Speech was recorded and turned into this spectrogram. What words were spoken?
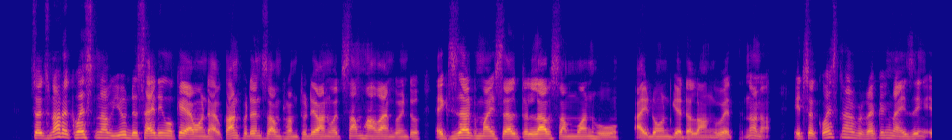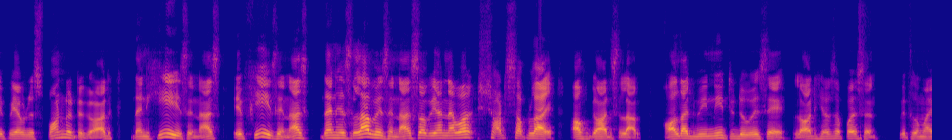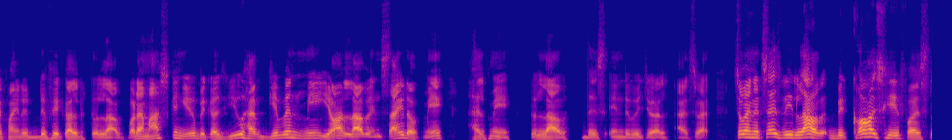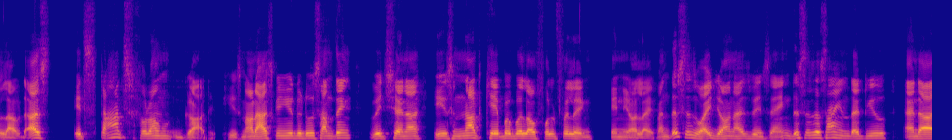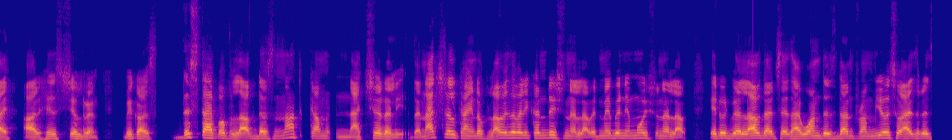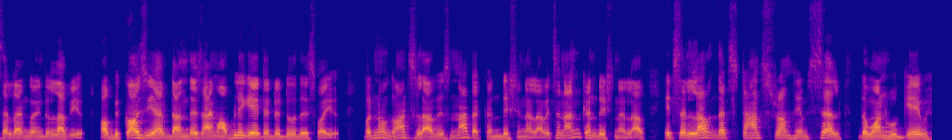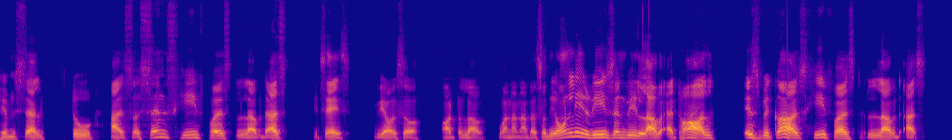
So it's not a question of you deciding, okay, I want to have confidence um, from today onwards. Somehow I'm going to exert myself to love someone who I don't get along with. No, no. It's a question of recognizing if we have responded to God, then He is in us. If He is in us, then His love is in us. So we are never short supply of God's love. All that we need to do is say, Lord, here's a person with whom I find it difficult to love. But I'm asking you because you have given me your love inside of me. Help me to love this individual as well. So when it says we love because he first loved us, it starts from God. He's not asking you to do something which you know, he is not capable of fulfilling in your life. And this is why John has been saying this is a sign that you and I are his children because this type of love does not come naturally. The natural kind of love is a very conditional love. It may be an emotional love. It would be a love that says, I want this done from you, so as a result, I'm going to love you. Or because you have done this, I'm obligated to do this for you. But no, God's love is not a conditional love, it's an unconditional love. It's a love that starts from Himself, the one who gave Himself to us. So, since He first loved us, it says we also ought to love one another. So, the only reason we love at all is because He first loved us.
